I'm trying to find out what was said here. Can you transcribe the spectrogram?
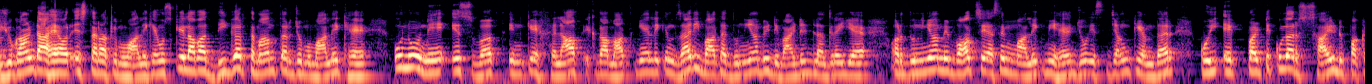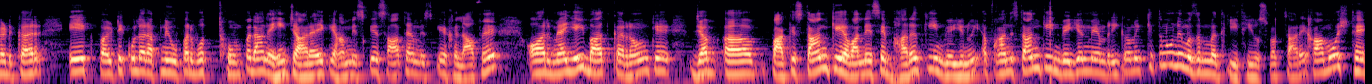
युगांडा है और इस तरह के ममालिक हैं। उसके अलावा दीगर तमाम तर जो ममालिक हैं, उन्होंने इस वक्त इनके खिलाफ इकदाम किए हैं। लेकिन जारी बात है, दुनिया भी डिवाइडेड लग रही है और दुनिया में बहुत से ऐसे ममालिक भी हैं जो इस जंग के अंदर कोई एक पर्टिकुलर साइड पकड़ कर एक पर्टिकुलर अपने ऊपर वो थोपना नहीं चाह रहे कि हम इसके साथ हैं, हम इसके खिलाफ हैं। और मैं यही बात कर रहा हूँ कि जब पाकिस्तान के हवाले से भारत की इन्वेजन हुई, अफ़गानिस्तान की इन्वेजन में अमरीका में कितनों ने मजम्मत की थी उस वक्त? सारे खामोश थे।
